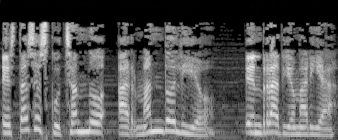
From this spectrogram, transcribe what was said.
Estás escuchando Armando Lío en Radio María.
